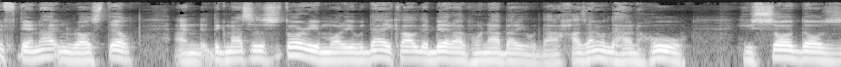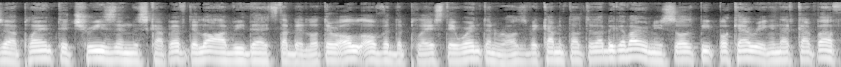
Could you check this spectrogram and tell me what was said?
if they're not in rows, still. And the Gemara says a story. He saw those uh, planted trees in this carpet, the skarpef. They were all over the place. They weren't in rows. and He saw people carrying in that karpaf.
